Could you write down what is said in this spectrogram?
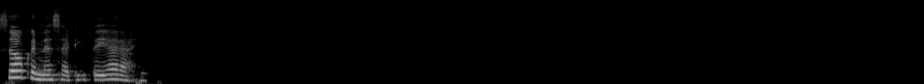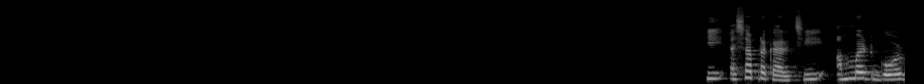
सर्व करण्यासाठी तयार आहे. ही अशा प्रकारची आंबट गोड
